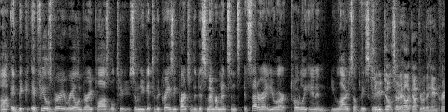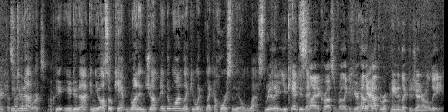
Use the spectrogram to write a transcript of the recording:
uh, it bec it feels very real and very plausible to you. So when you get to the crazy parts of the dismemberments and etc., you are totally in and you allow yourself to be scared. So you don't start a helicopter with a hand crank? That's You not do how not. that works? Okay. You, you do not, and you also can't run and jump into one like you would like a horse in the old west. really? can't- You can't, do that. slide across the front? Like if your helicopter were painted like the General Lee,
